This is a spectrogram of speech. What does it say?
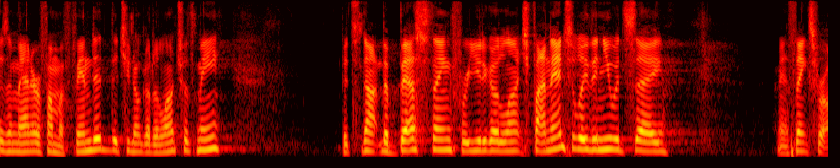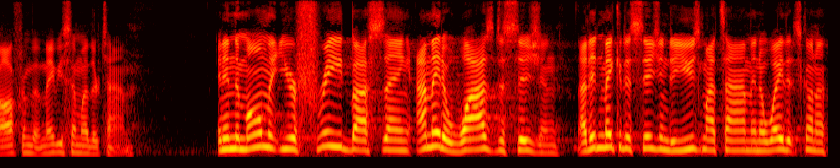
Doesn't matter if I'm offended that you don't go to lunch with me. If it's not the best thing for you to go to lunch financially, then you would say, Man, thanks for offering, but maybe some other time. And in the moment, you're freed by saying, I made a wise decision. I didn't make a decision to use my time in a way that's going to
